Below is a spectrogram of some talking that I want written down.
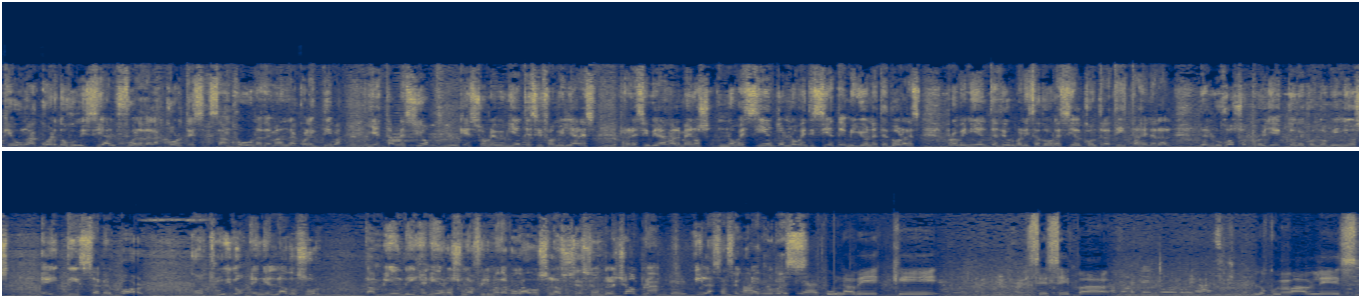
que un acuerdo judicial fuera de las Cortes zanjó una demanda colectiva y estableció que sobrevivientes y familiares recibirán al menos 997 millones de dólares provenientes de urbanizadores y el contratista general del lujoso proyecto de condominios 87 Park, construido en el lado sur también de ingenieros, una firma de abogados, la Asociación del Champlain y las aseguradoras. Una vez que se sepa los culpables,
